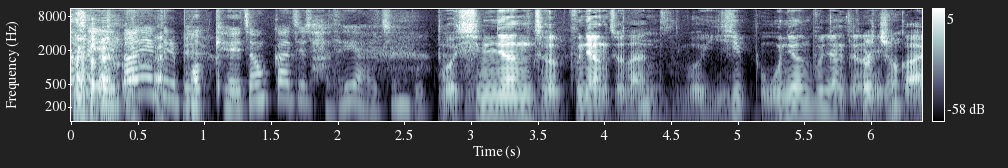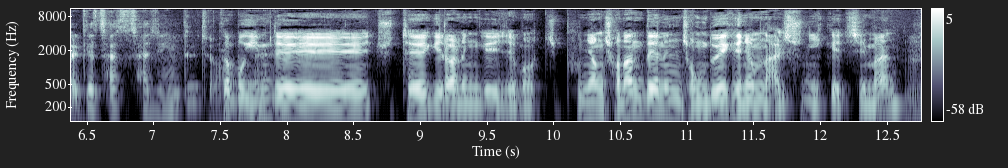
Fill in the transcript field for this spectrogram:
사실 일반인들이 법 개정까지 자세히 알지는 못하죠. 뭐 10년 전 분양 전환, 음. 뭐 25년 분양 전환 그렇죠. 이런 거 알기 사실, 사실 힘들죠. 그러니까 뭐 임대 주택이라는 게 이제 뭐 분양 전환되는 정도의 개념은 알 수는 있겠지만 음.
